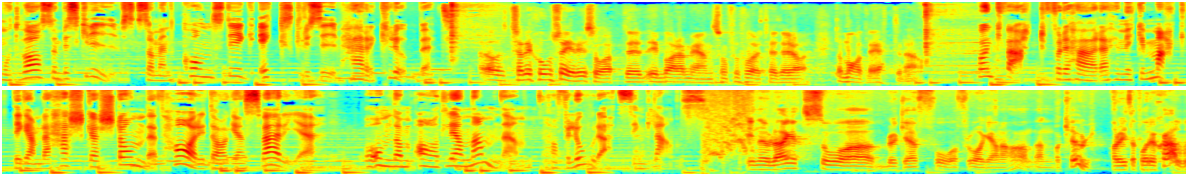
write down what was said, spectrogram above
mot vad som beskrivs som en konstig exklusiv herrklubb. Av tradition så är det ju så att det är bara män som får företräda de adliga ätterna. På en kvart får du höra hur mycket makt det gamla härskarståndet har i dagens Sverige och om de adliga namnen har förlorat sin glans. I nuläget så brukar jag få frågan, jaha men vad kul, har du hittat på det själv?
